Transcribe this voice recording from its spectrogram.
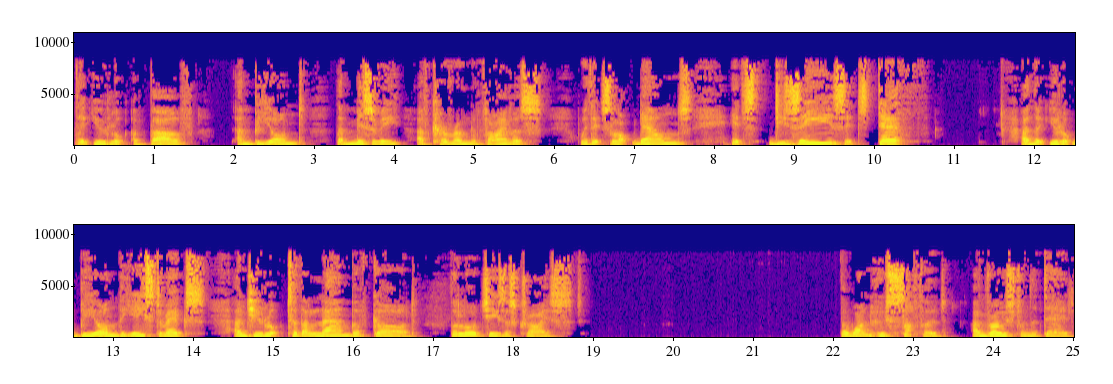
that you look above and beyond the misery of coronavirus with its lockdowns, its disease, its death, and that you look beyond the Easter eggs and you look to the Lamb of God, the Lord Jesus Christ. The one who suffered and rose from the dead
